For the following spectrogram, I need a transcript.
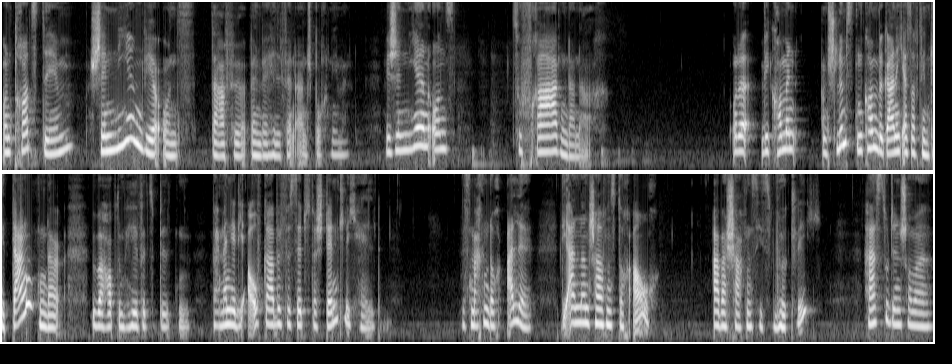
Und trotzdem genieren wir uns dafür, wenn wir Hilfe in Anspruch nehmen. Wir genieren uns zu fragen danach. Oder wir kommen, am schlimmsten kommen wir gar nicht erst auf den Gedanken, da überhaupt um Hilfe zu bitten, weil man ja die Aufgabe für selbstverständlich hält. Das machen doch alle. Die anderen schaffen es doch auch. Aber schaffen sie es wirklich? Hast du denn schon mal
